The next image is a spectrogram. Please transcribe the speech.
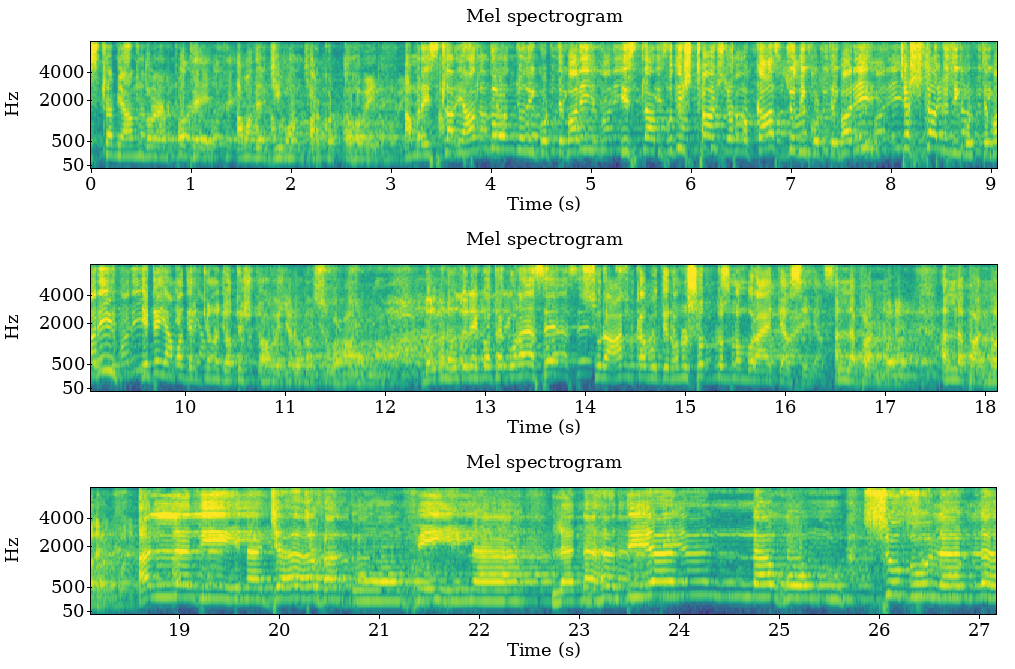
ইসলামী আন্দোলনের পথে আমাদের জীবন পার করতে হবে। আমরা ইসলামী আন্দোলন যদি করতে পারি, ইসলাম প্রতিষ্ঠার জন্য কাজ যদি করতে পারি, চেষ্টা যদি করতে পারি, এটাই আমাদের জন্য যথেষ্ট হবে যেরকম বলবেন, হুজুর এই কথা করা আছে? সূরা আনকাবুতের 69 নম্বর আয়াতে আছে। আল্লাহ পাক বলেন, আল্লাহ পাক বলেন, আল্লাযীনা জাহাদু ফিনা লানাহদিয়ান إنهم سبلنا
